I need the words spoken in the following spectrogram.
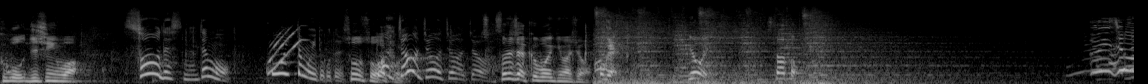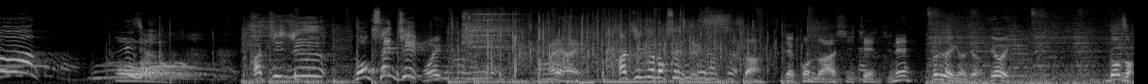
久保自信は？そうですね。でもこう言ってもいいってことですかそうそうあじゃあじゃあじゃあじゃあ。それじゃあ久保行きましょう。OK 用意。スタート。86センチ。おい。はいはい。86センチです。さあじゃあ今度は足チェンジね。それでは行きましょう。用意。どうぞ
